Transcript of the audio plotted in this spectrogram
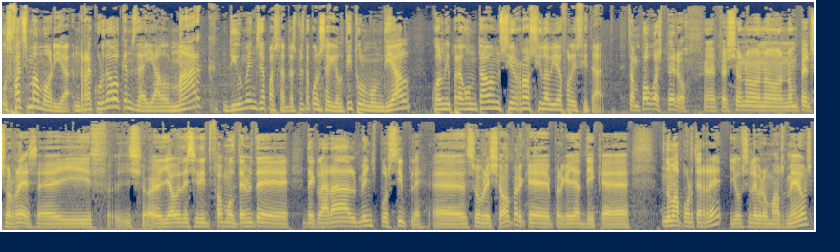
Us faig memòria. Recordeu el que ens deia el Marc diumenge passat, després d'aconseguir el títol mundial, quan li preguntàvem si Rossi l'havia felicitat. Tampoc ho espero, eh, per això no, no, no en penso res eh, i, i això ja ho he decidit fa molt temps de declarar el menys possible eh, sobre això perquè, perquè ja et dic, eh, no m'aporta res, jo ho celebro amb els meus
